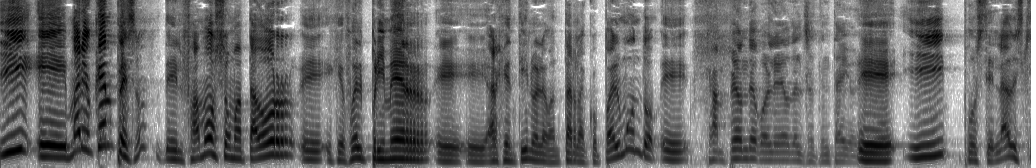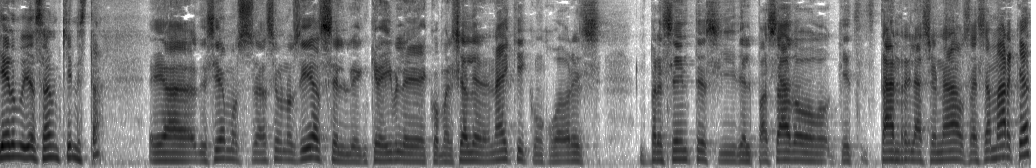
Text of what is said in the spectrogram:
Y eh, Mario Kempes, ¿no? El famoso matador, eh, que fue el primer eh, argentino en levantar la Copa del Mundo. Campeón de goleo del 78. eh, y pues del lado izquierdo ya saben quién está. Ah, decíamos hace unos días el increíble comercial de la Nike con jugadores presentes y del pasado que están relacionados a esa marca.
